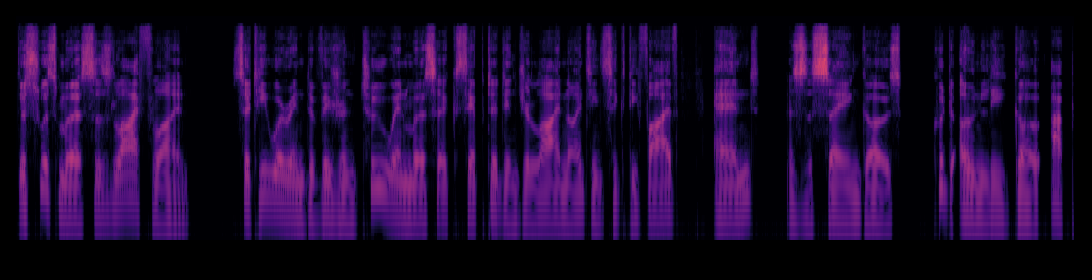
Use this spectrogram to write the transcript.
This was Mercer's lifeline. City were in Division 2 when Mercer accepted in July 1965 and, as the saying goes, could only go up.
